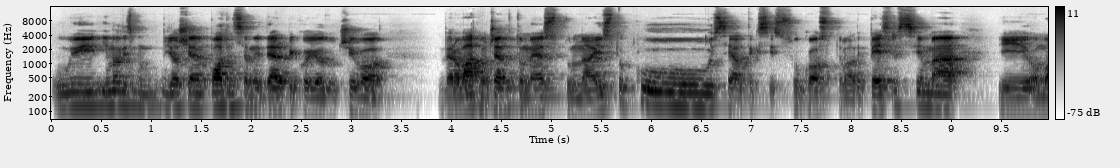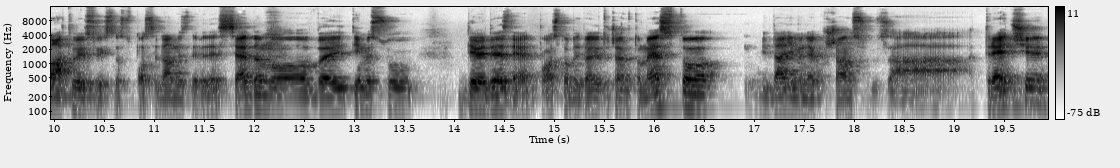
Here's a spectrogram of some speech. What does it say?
U, imali smo još jedan potencijalni derbi koji je odlučivo verovatno u četvrtom mestu na istoku, Celticsi su gostovali Pacersima i omlatili su ih sa 117-97, ovaj, time su 99% obezbedili to četvrto mesto, i dalje imaju neku šansu za treće.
